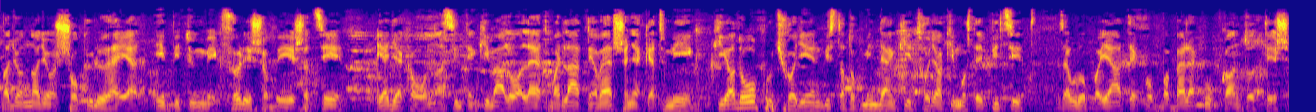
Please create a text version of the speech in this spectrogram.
nagyon-nagyon sok sok építünk még föl, és a B és a C jegyek, ahonnan szintén kiválóan lehet majd látni a versenyeket, még kiadók, úgyhogy én biztatok mindenkit, hogy aki most egy picit az európai játékokba belekukkantott és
